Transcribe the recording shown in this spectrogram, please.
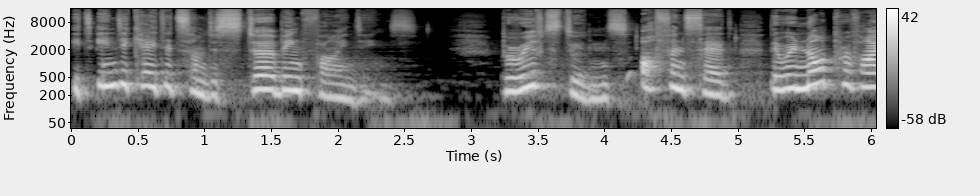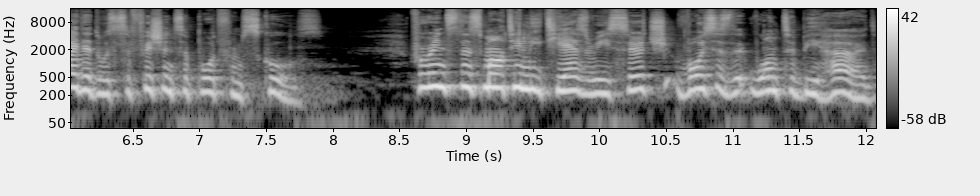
It indicated some disturbing findings. Bereaved students often said they were not provided with sufficient support from schools. For instance, Martin Lytje's research, Voices That Want to Be Heard,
